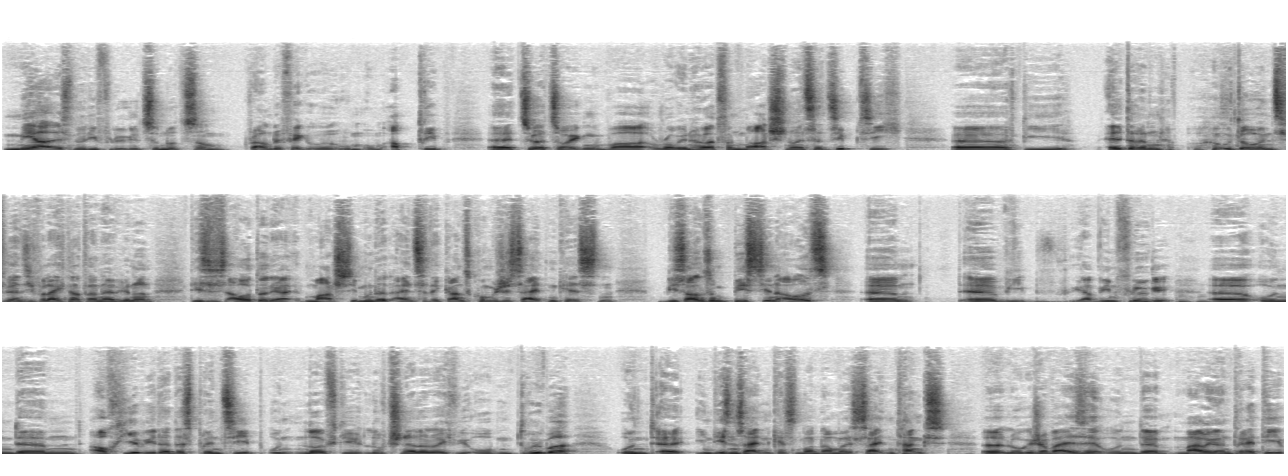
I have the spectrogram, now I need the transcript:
mehr als nur die Flügel zu nutzen, um Ground Effect oder um, um Abtrieb äh, zu erzeugen, war Robin Hurt von March 1970. Äh, die Älteren unter uns werden sich vielleicht noch daran erinnern, dieses Auto, der March 701, hatte ganz komische Seitenkästen. Die sahen so ein bisschen aus ähm, äh, wie, ja, wie ein Flügel. Mhm. Äh, und ähm, auch hier wieder das Prinzip, unten läuft die Luft schneller durch wie oben drüber. Und äh, in diesen Seitenkästen waren damals Seitentanks, äh, logischerweise. Und äh, Mario Andretti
